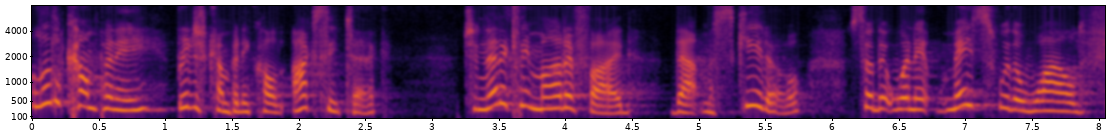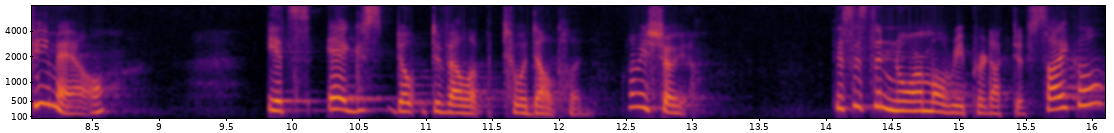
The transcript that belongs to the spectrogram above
A little company, British company called Oxitec, genetically modified that mosquito so that when it mates with a wild female, its eggs don't develop to adulthood. Let me show you. This is the normal reproductive cycle.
